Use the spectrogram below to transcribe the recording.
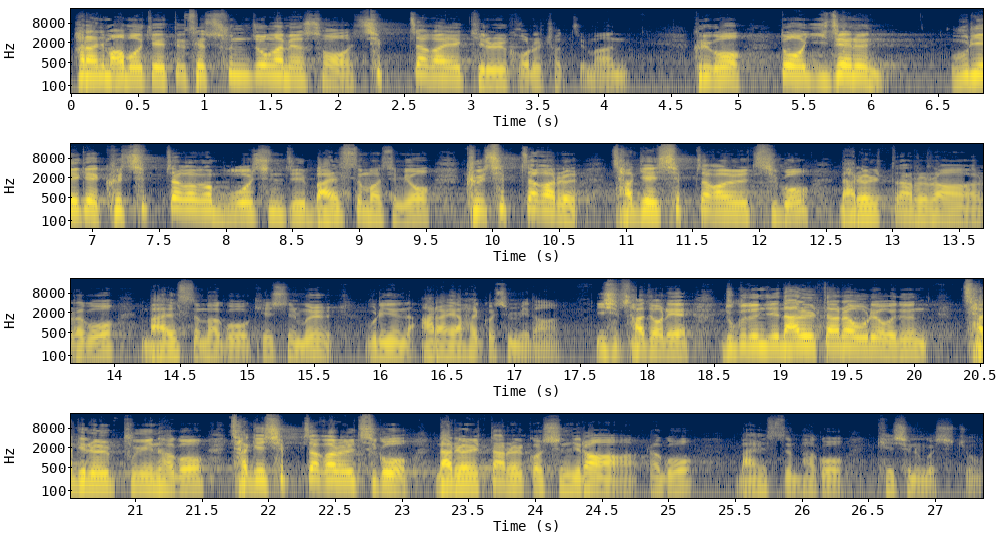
하나님 아버지의 뜻에 순종하면서 십자가의 길을 걸으셨지만 그리고 또 이제는 우리에게 그 십자가가 무엇인지 말씀하시며 그 십자가를 자기의 십자가를 지고 나를 따르라라고 말씀하고 계심을 우리는 알아야 할 것입니다. 24절에 누구든지 나를 따라오려거든 자기를 부인하고 자기 십자가를 지고 나를 따를 것이니라라고 말씀하고 계시는 것이죠.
